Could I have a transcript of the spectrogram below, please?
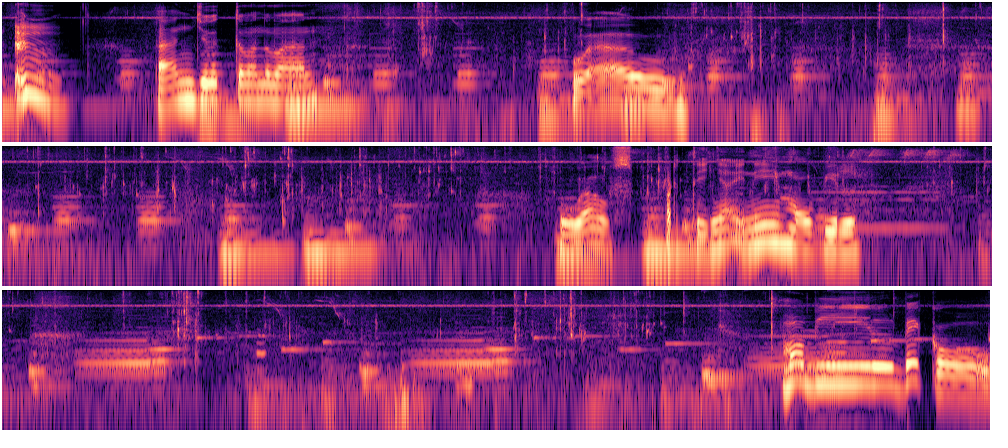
lanjut teman-teman. Wow, wow, sepertinya ini mobil mobil beko.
